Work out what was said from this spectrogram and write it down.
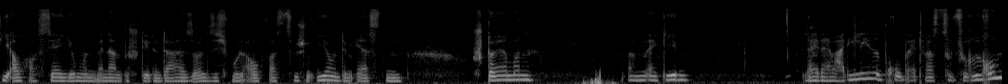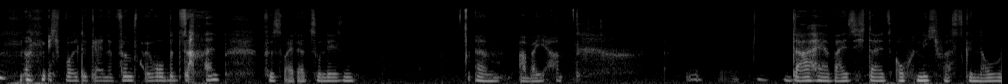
die auch aus sehr jungen Männern besteht. Und daher soll sich wohl auch was zwischen ihr und dem ersten Steuermann ähm, ergeben. Leider war die Leseprobe etwas zu früh rum und ich wollte keine 5 Euro bezahlen fürs Weiterzulesen. Ähm, aber ja, daher weiß ich da jetzt auch nicht, was genau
